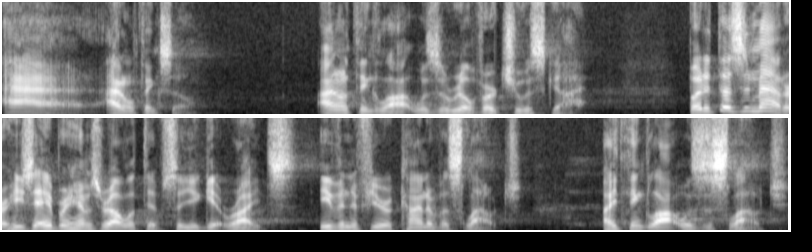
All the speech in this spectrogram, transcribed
Ah, I don't think so. I don't think Lot was a real virtuous guy. But it doesn't matter. He's Abraham's relative, so you get rights, even if you're kind of a slouch. I think Lot was a slouch,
